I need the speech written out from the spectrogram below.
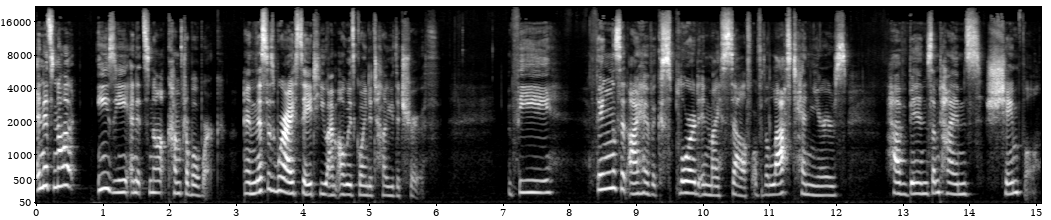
And it's not easy and it's not comfortable work. And this is where I say to you, I'm always going to tell you the truth. The things that I have explored in myself over the last 10 years have been sometimes shameful.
